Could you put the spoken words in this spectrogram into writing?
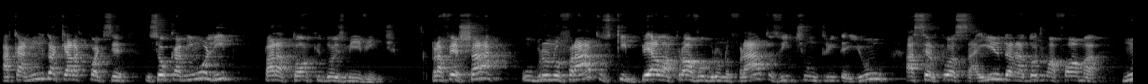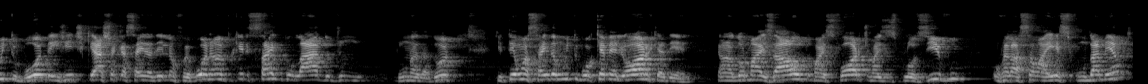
a caminho daquela que pode ser o seu caminho olímpico para Tóquio 2020. Para fechar, o Bruno Fratos, que bela prova o Bruno Fratos, 21-31, acertou a saída, nadou de uma forma muito boa. Tem gente que acha que a saída dele não foi boa, não, é porque ele sai do lado de um, de um nadador que tem uma saída muito boa, que é melhor que a dele. É um nadador mais alto, mais forte, mais explosivo com relação a esse fundamento.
